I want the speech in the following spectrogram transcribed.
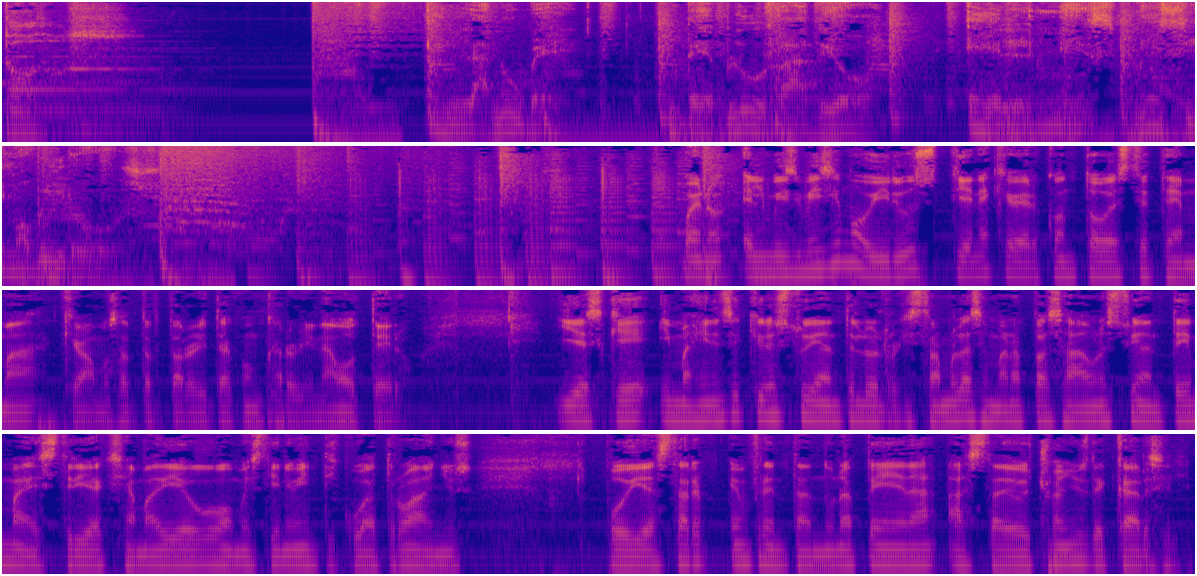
todos. Nube de Blue Radio, el mismísimo virus. Bueno, el mismísimo virus tiene que ver con todo este tema que vamos a tratar ahorita con Carolina Botero. Y es que imagínense que un estudiante, lo registramos la semana pasada, un estudiante de maestría que se llama Diego Gómez, tiene 24 años, podía estar enfrentando una pena hasta de 8 años de cárcel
